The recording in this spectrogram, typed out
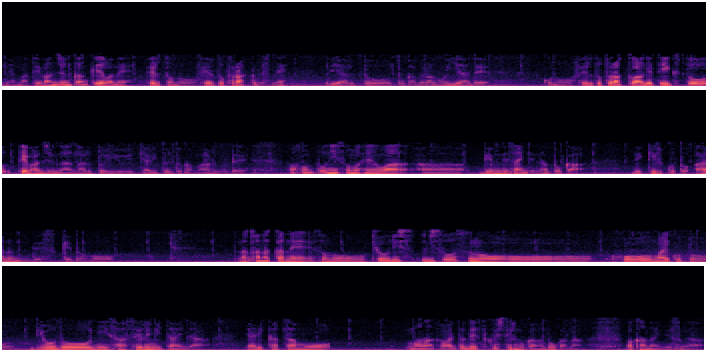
ねまあ、手番順関係はねフェルトのフェルトトラックですね。リアルトとかドラゴンイヤーでこのフェルトトラックを上げていくと手番順が上がるというやり取りとかもあるので、まあ、本当にその辺はあゲームデザインでなんとかできることあるんですけどもなかなかねその強リソースの方をうまいこと平等にさせるみたいなやり方もまあなんか割と出尽くしてるのかなどうかなわかんないんですが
